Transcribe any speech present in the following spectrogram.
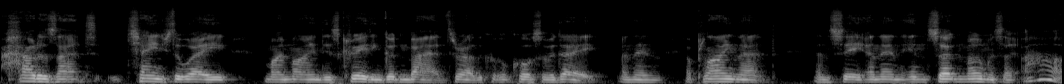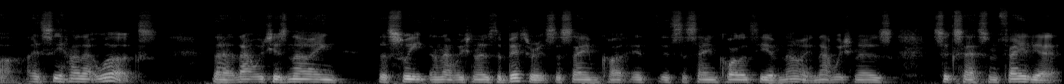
how does that change the way my mind is creating good and bad throughout the course of a day, and then applying that and see, and then in certain moments, like ah, I see how that works. That that which is knowing the sweet and that which knows the bitter, it's the same. It's the same quality of knowing. That which knows success and failure.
